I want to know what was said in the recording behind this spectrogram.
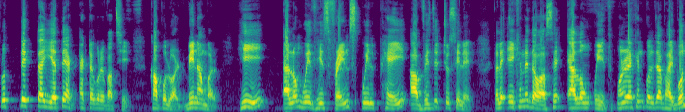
প্রত্যেকটা ইয়েতে এক- একটা করে পাচ্ছি couple word B number he along with his friends will pay a visit to Sylhet তাহলে এখানে দেওয়া আছে অ্যালং উইথ মনে রাখেন কলজা ভাই বোন?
